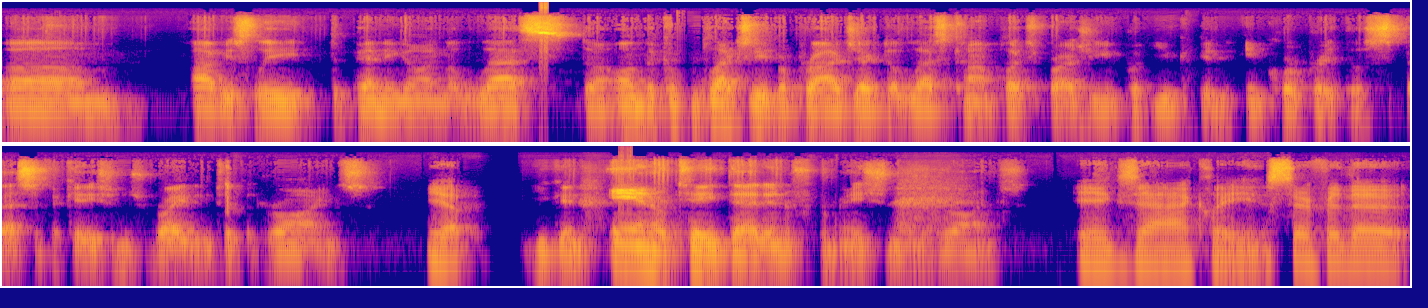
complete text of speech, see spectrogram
Um, obviously, depending on the less on the complexity of a project, a less complex project, you put you can incorporate those specifications right into the drawings. Yep. You can annotate that information on the drawings. Exactly. So for the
